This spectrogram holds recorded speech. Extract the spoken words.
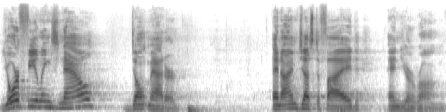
your feelings now don't matter and I'm justified and you're wrong.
